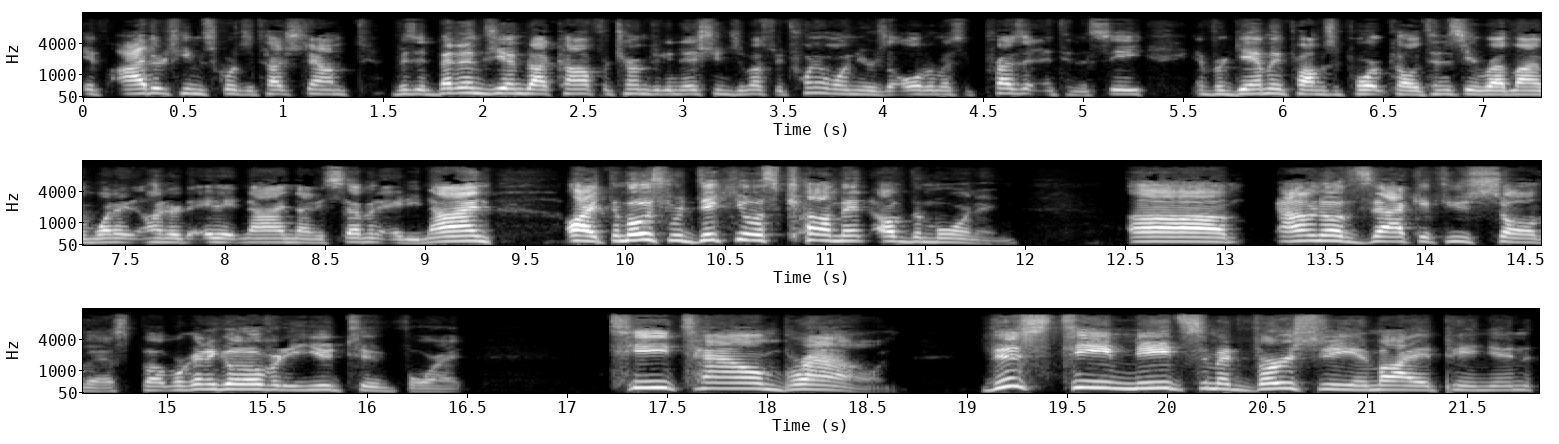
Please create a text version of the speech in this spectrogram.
if either team scores a touchdown. Visit betmgm.com for terms and conditions. You must be 21 years old or must be present in Tennessee. And for gambling problem support, call the Tennessee Red Line 1 800 889 9789. All right, the most ridiculous comment of the morning. Uh, I don't know if Zach, if you saw this, but we're going to go over to YouTube for it. T Town Brown. This team needs some adversity, in my opinion.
